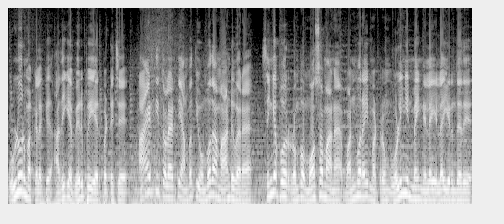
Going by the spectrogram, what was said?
உள்ளூர் மக்களுக்கு அதிக வெறுப்பு ஏற்பட்டுச்சு. ஆயிரத்தி தொள்ளாயிரத்தி ஐம்பத்தி ஒன்பதாம் ஆண்டு வரை சிங்கப்பூர் ரொம்ப மோசமான வன்முறை மற்றும் ஒழுங்கின்மை நிலையில இருந்தது.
